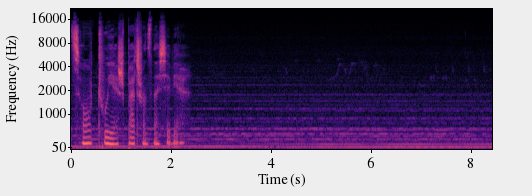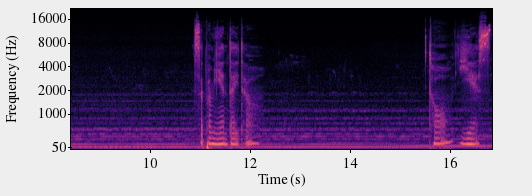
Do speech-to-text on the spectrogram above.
Co czujesz patrząc na siebie? Zapamiętaj to. To jest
